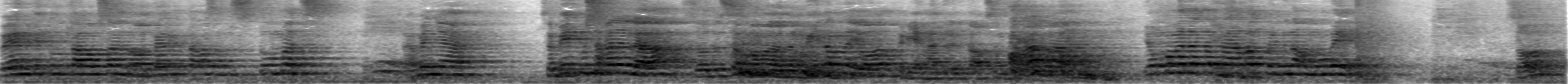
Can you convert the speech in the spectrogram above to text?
22,000 o 30,000 is too much. Sabi niya, sabihin mo sa kanila, so doon sa mga nabilang na yon, 300,000 kalaban. Yung mga natatakot, pwede na umuwi. So,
